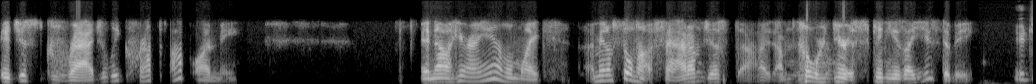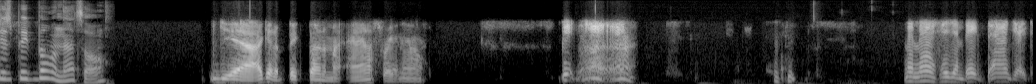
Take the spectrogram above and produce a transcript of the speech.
it just gradually crept up on me. And now here I am. I'm like, I mean, I'm still not fat. I'm just, I, I'm nowhere near as skinny as I used to be. You're just big bone. That's all. Yeah, I got a big bone in my ass right now. my ass is a big bandit.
